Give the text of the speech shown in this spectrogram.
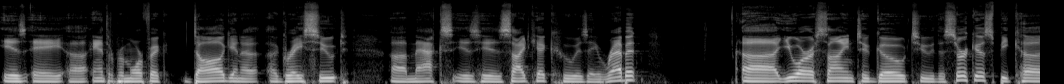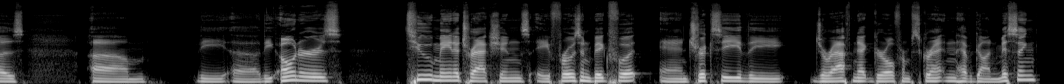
is a uh, anthropomorphic dog in a, a gray suit. Uh, Max is his sidekick, who is a rabbit. Uh, you are assigned to go to the circus because um, the uh, the owners two main attractions, a frozen Bigfoot and Trixie, the giraffe neck girl from Scranton, have gone missing.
